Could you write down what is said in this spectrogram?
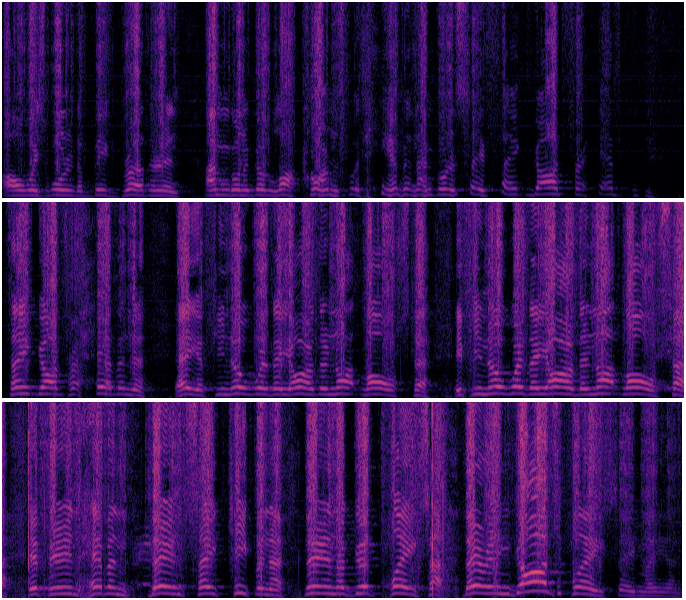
I always wanted a big brother, and I'm going to go lock arms with him, and I'm going to say, Thank God for heaven. Thank God for heaven. Hey, if you know where they are, they're not lost. If you know where they are, they're not lost. If they're in heaven, they're in safe keeping. They're in a good place. They're in God's place. Amen.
